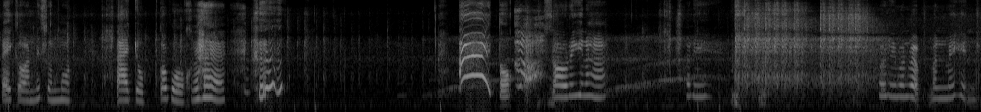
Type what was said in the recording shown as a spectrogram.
ไปก่อนไม่สนหมด ตายจบก็บอกค่ะอ้ตก sorry นะคะพอดีพอดีมันแบบมันไม่เห็นอะ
